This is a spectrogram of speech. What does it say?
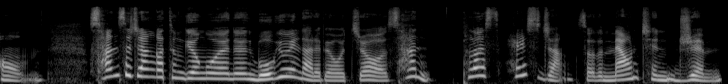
home. 산스장 같은 경우에는 목요일 날에 배웠죠. 산 plus 헬스장, so the mountain gym.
